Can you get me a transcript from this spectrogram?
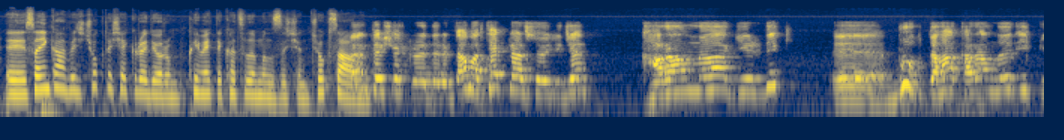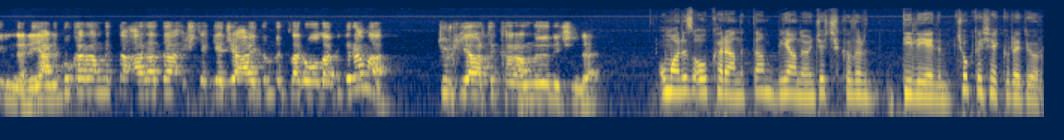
Ee, Sayın Kahveci çok teşekkür ediyorum kıymetli katılımınız için. Çok sağ olun. Ben teşekkür ederim. Ama tekrar söyleyeceğim. Karanlığa girdik. Ee, bu daha karanlığın ilk günleri. Yani bu karanlıkta arada işte gece aydınlıkları olabilir ama Türkiye artık karanlığın içinde. Umarız o karanlıktan bir an önce çıkılır dileyelim. Çok teşekkür ediyorum.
